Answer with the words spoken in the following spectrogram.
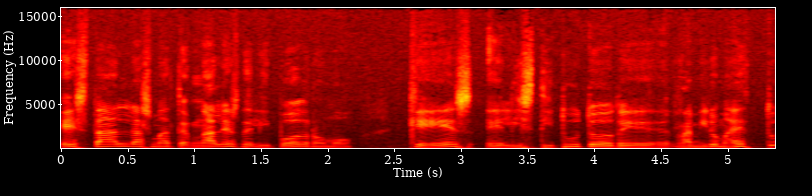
Están las maternales del hipódromo, que es el instituto de Ramiro Maeztu,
